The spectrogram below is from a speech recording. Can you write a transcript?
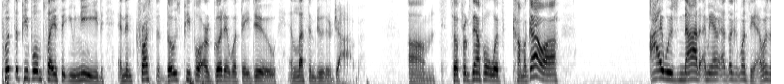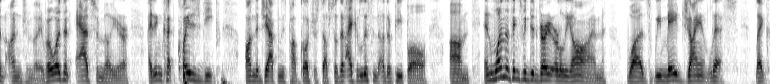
put the people in place that you need and then trust that those people are good at what they do and let them do their job um, so, for example, with Kamigawa, I was not, I mean, I, once again, I wasn't unfamiliar, but I wasn't as familiar. I didn't cut quite as deep on the Japanese pop culture stuff so that I could listen to other people. Um, and one of the things we did very early on was we made giant lists. Like,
